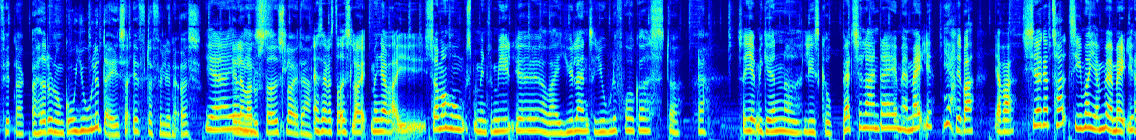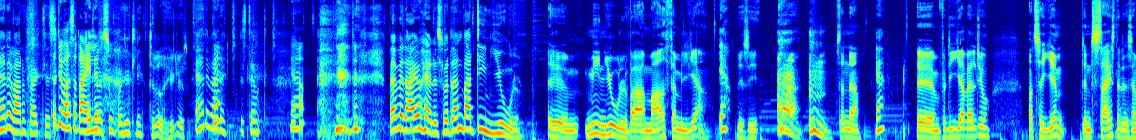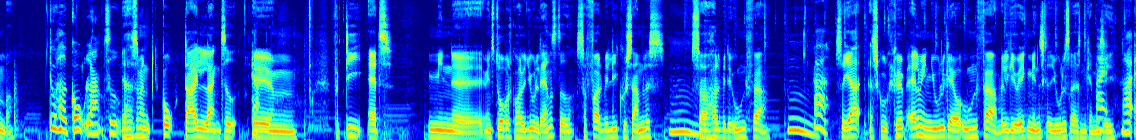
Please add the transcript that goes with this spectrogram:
Fedt nok. Og havde du nogle gode juledage så efterfølgende også? Ja, jeg Eller var lige- du stadig sløj der? Altså, jeg var stadig sløj, men jeg var i sommerhus med min familie, og var i Jylland til julefrokost, og Ja. så hjem igen og lige skrive bachelor en dag med Amalie. Ja. Det var, jeg var cirka 12 timer hjemme med Amalie, Ja, det var du faktisk. så det var så det var dejligt. super hyggeligt. Det lyder hyggeligt. Ja, det var ja. det. Bestemt. Ja. Hvad med dig, Johannes? Hvordan var din jul? Øh, min jul var meget familiær, Ja. vil jeg sige. Sådan der. Ja. Øh, fordi jeg valgte jo at tage hjem den 16. december. Du havde god lang tid. Jeg havde simpelthen god, dejlig lang tid. Ja. Øhm, fordi at min, øh, min storebror skulle holde jul et andet sted, så for at vi lige kunne samles, Mm. så holdt vi det ugen før. Mm. Ah, Så jeg skulle købe alle mine julegaver ugen før, hvilket jo ikke mindskede julestressen, kan man Nej. sige. Nej,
